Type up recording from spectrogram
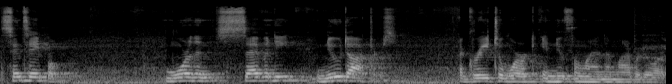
Since April, more than 70 new doctors agreed to work in Newfoundland and Labrador,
